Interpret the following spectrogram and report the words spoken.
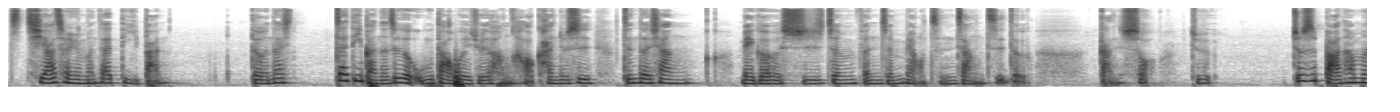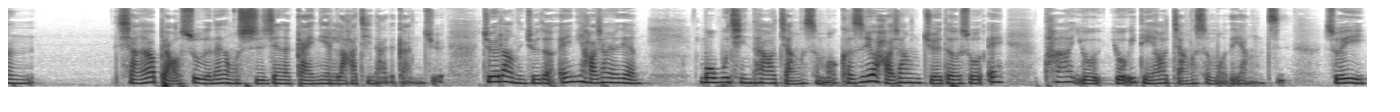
其他成员们在地板的那在地板的这个舞蹈，我也觉得很好看，就是真的像每个时针、分针、秒针这样子的感受，就是就是把他们。想要表述的那种时间的概念拉进来的感觉，就会让你觉得，哎，你好像有点摸不清他要讲什么，可是又好像觉得说，哎，他有有一点要讲什么的样子，所以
